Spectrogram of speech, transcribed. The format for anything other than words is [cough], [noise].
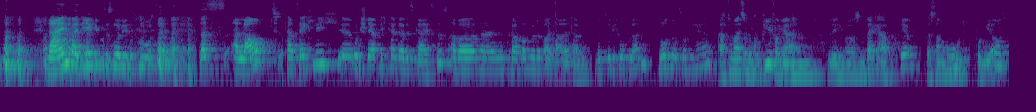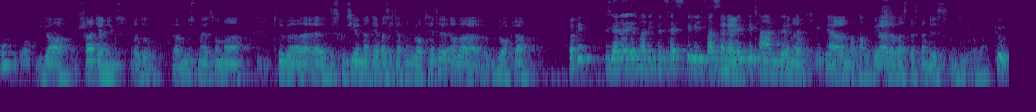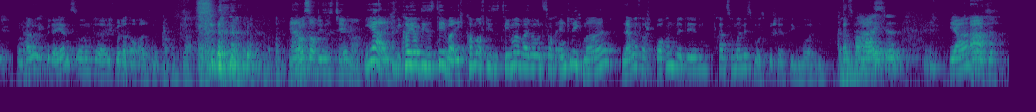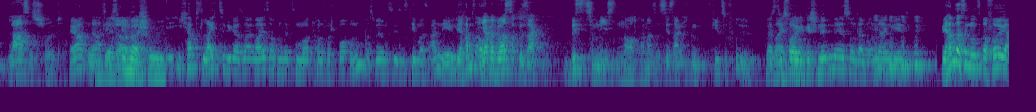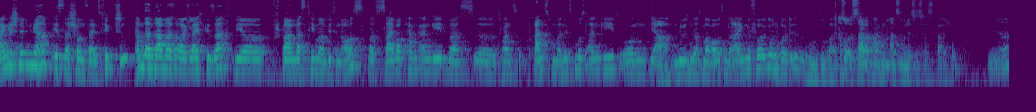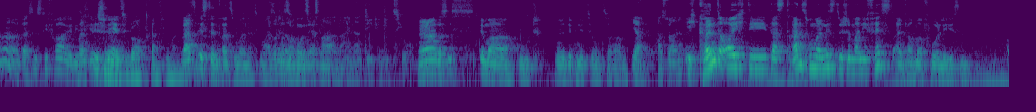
[laughs] Nein, bei dir gibt es nur dieses Bewusstsein. Das erlaubt tatsächlich äh, Unsterblichkeit deines Geistes, aber dein Körper würde weiter altern. Würdest du dich hochladen? Nur so zur Sicherheit? Ach, du meinst so eine Kopie von mir anlegen oder was, ein Backup, Ja. das dann ruht? Von mir aus ruht es auch. Ja, schadet ja nichts. Also da müssten wir jetzt nochmal drüber äh, diskutieren nachher, was ich davon überhaupt hätte, aber ja, klar. Okay. Ist ja dann erstmal nicht mit festgelegt, was dann Nee, damit getan wird. Genau. Das steht ja, alles noch auf. wer oder was das dann ist und so. Aber Gut. Und hallo, ich bin der Jens und äh, ich würde das auch alles mitmachen, klar. [laughs] Wie kommst du auf dieses Thema? Ja, ich, wie komme ich auf dieses Thema? Ich komme auf dieses Thema, weil wir uns doch endlich mal, lange versprochen, mit dem Transhumanismus beschäftigen wollten. Also das war heute. Ja, Ach, heute. Lars ist schuld. Ja, Lars. Der ist Ja. immer schuld. Ich habe es leichtsinnigerweise auf dem letzten Nordcon versprochen, dass wir uns dieses Themas annehmen. Wir haben es auch, Ja, aber du hast doch gesagt, bis zum nächsten Nordcon. Also ist jetzt eigentlich viel zu früh. bis Wer die weiß, Folge geschnitten ist und dann online [laughs] geht. Wir haben das in unserer Folge angeschnitten gehabt. Ist das schon Science Fiction? Haben dann damals aber gleich gesagt, wir sparen das Thema ein bisschen aus, was Cyberpunk angeht, was äh, Trans Transhumanismus angeht und ja, lösen das mal raus in eine eigene Folge und heute ist es nun soweit. Achso, ist Cyberpunk und Transhumanismus das gleiche? Ja, das ist die Frage, die Was sich jetzt ist denn stellt. jetzt überhaupt Transhumanismus? Was ist denn Transhumanismus? Also Genau. versuchen wir uns erstmal an einer Definition. Ja, das ist immer gut, eine Definition zu haben. Ja, hast du eine? Ich könnte euch die, das transhumanistische Manifest einfach mal vorlesen.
